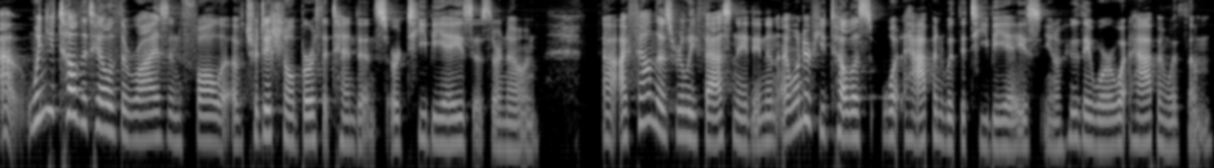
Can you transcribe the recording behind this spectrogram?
Uh, when you tell the tale of the rise and fall of traditional birth attendants, or TBAs as they're known, uh, I found those really fascinating, and I wonder if you tell us what happened with the TBAs. You know, who they were, what happened with them,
